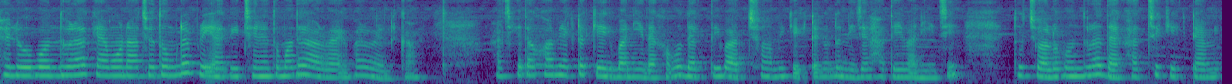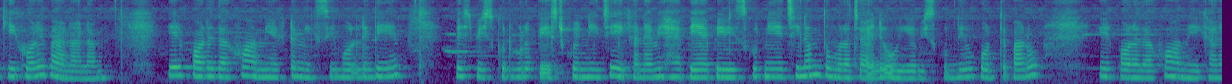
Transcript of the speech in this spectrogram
হ্যালো বন্ধুরা, কেমন আছো তোমরা? প্রিয়া কিচেনে তোমাদের আরও একবার ওয়েলকাম আজকে দেখো আমি একটা কেক বানিয়ে দেখাবো। দেখতেই পাচ্ছ আমি কেকটা কিন্তু নিজের হাতেই বানিয়েছি। তো চলো বন্ধুরা, দেখাচ্ছি কেকটা আমি কি করে বানালাম। এরপরে দেখো আমি একটা মিক্সি বোল্ডে দিয়ে বেশ বিস্কুটগুলো পেস্ট করে নিয়েছি। এখানে আমি হ্যাপি হ্যাপি বিস্কুট নিয়েছিলাম। তোমরা চাইলে ওরিও বিস্কুট দিয়েও করতে পারো। এরপরে দেখো আমি এখানে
